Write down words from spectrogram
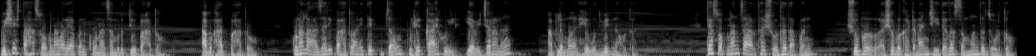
विशेषत स्वप्नामध्ये आपण कोणाचा मृत्यू पाहतो अपघात पाहतो कुणाला आजारी पाहतो आणि ते जाऊन पुढे काय होईल या विचारानं आपलं मन हे उद्विग्न होतं. त्या स्वप्नांचा अर्थ शोधत आपण शुभ अशुभ घटनांशी त्याचा संबंध जोडतो.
